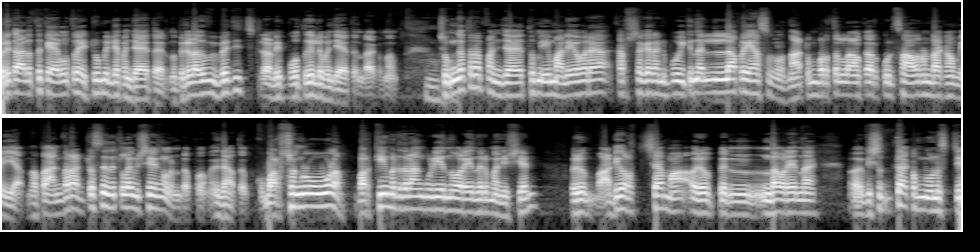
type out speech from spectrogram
ഒരു കാലത്ത് കേരളത്തിലെ ഏറ്റവും വലിയ പഞ്ചായത്തായിരുന്നു. പിന്നീട് അത് വിഭജിച്ചിട്ടാണ് ഈ പോത്തുകല്ല് പഞ്ചായത്ത് ഉണ്ടാക്കുന്നത്. ചുങ്കത്ര പഞ്ചായത്തും ഈ മലയോര കർഷകർ അനുഭവിക്കുന്ന എല്ലാ പ്രയാസങ്ങളും നാട്ടിൻപുറത്തുള്ള ആൾക്കാർക്ക് ഒരു സാധനം ഉണ്ടാക്കാൻ വയ്യ. അപ്പോൾ അൻവർ അഡ്രസ്സ് ചെയ്തിട്ടുള്ള വിഷയങ്ങളുണ്ട്. ഇപ്പോൾ ഇതിനകത്ത് വർഷങ്ങളോളം വർക്കി മരുതനാംകുടി എന്ന് പറയുന്ന ഒരു മനുഷ്യൻ ഒരു അടിയുറച്ച മാ ഒരു പിന്നെ എന്താ പറയുന്ന വിശുദ്ധ കമ്മ്യൂണിസ്റ്റ്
